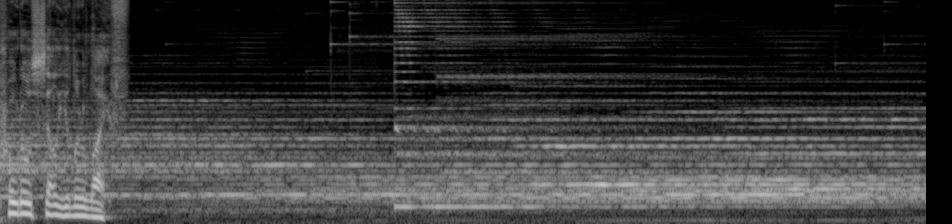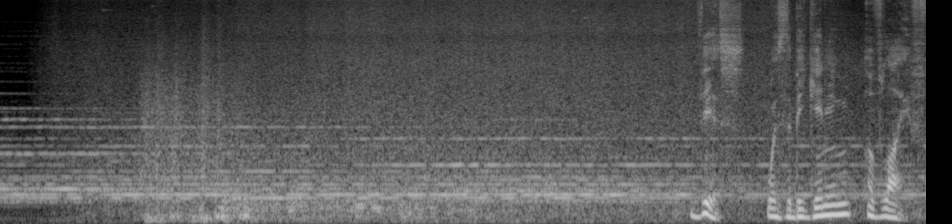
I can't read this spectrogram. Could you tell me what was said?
protocellular life. This was the beginning of life.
